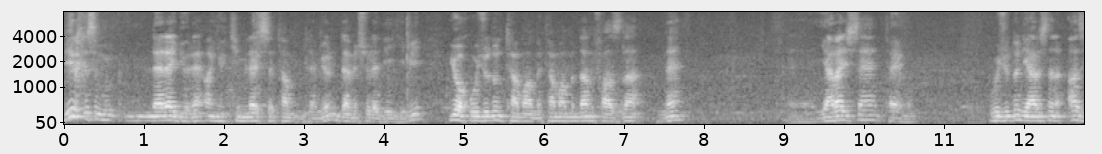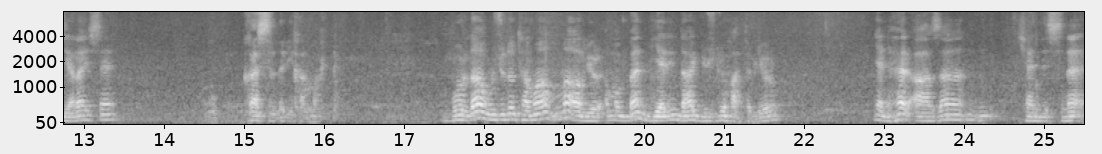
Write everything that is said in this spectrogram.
Bir kısımlara göre, hangi kimlerse tam bilemiyorum, demin söylediği gibi, yok vücudun tamamı, tamamından fazla ne? Yara ise teyemmüm. Vücudun yarısından az yara ise gasıldır, yıkanmaktır. Burada vücudun tamamı alıyor ama ben diğerini daha güçlü hatırlıyorum. Yani her ağza kendisine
